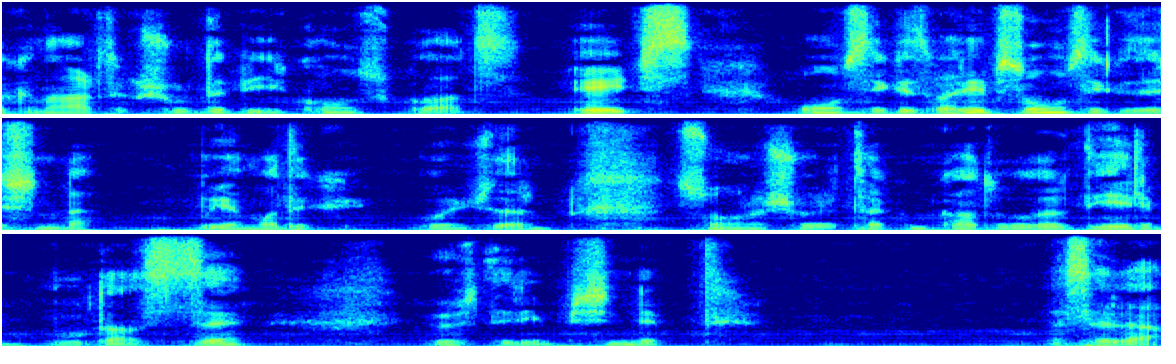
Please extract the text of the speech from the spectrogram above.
Bakın artık şurada bir ikon squad. Ages 18 var. Hepsi 18 yaşında. Bu yamadık oyuncuların. Sonra şöyle takım kadroları diyelim. Buradan size göstereyim. Şimdi mesela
